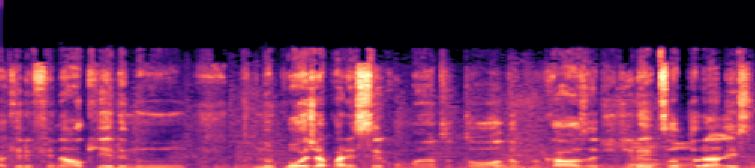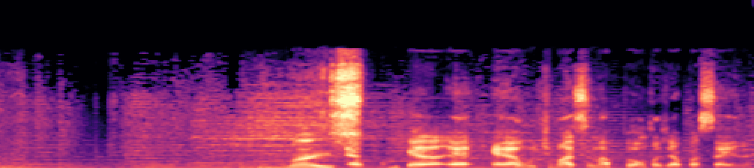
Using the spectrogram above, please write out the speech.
aquele final que ele não, não pôde aparecer com o manto todo por causa de direitos Aham. autorais. Mas. É, porque é, é a última cena pronta já pra sair, né?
